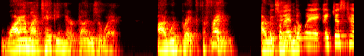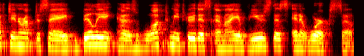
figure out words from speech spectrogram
why am I taking their guns away? I would break the frame. I would and say, by the way, I just have to interrupt to say, Billy has walked me through this and I have used this and it works. So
